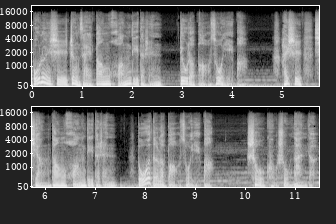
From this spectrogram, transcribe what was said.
不论是正在当皇帝的人丢了宝座也罢，还是想当皇帝的人夺得了宝座也罢，受苦受难的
